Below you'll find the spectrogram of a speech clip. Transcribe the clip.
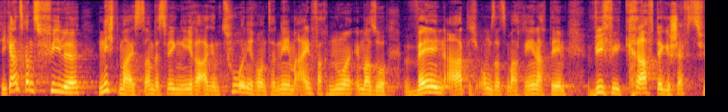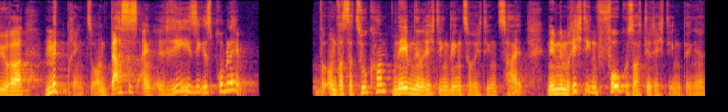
die ganz, ganz viele nicht meistern, weswegen ihre Agenturen, ihre Unternehmen einfach nur immer so wellenartig Umsatz machen, je nachdem, wie viel Kraft der Geschäftsführer mitbringt. So. Und das ist ein riesiges Problem. Und was dazu kommt, neben den richtigen Dingen zur richtigen Zeit, neben dem richtigen Fokus auf die richtigen Dinge,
